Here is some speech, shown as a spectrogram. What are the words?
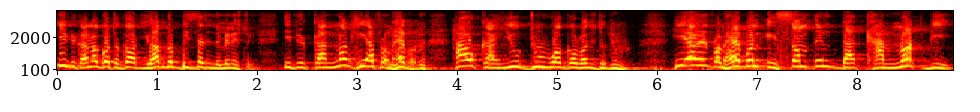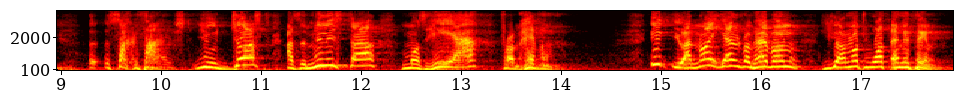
If you cannot go to God, you have no business in the ministry. If you cannot hear from heaven, how can you do what God wants you to do? Hearing from heaven is something that cannot be uh, sacrificed. You just, as a minister, must hear from heaven. If you are not hearing from heaven, you are not worth anything.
